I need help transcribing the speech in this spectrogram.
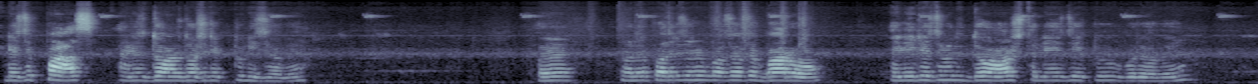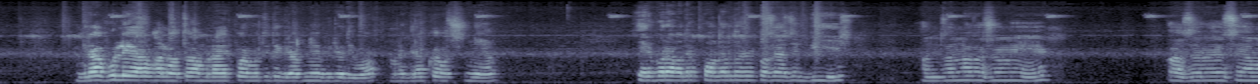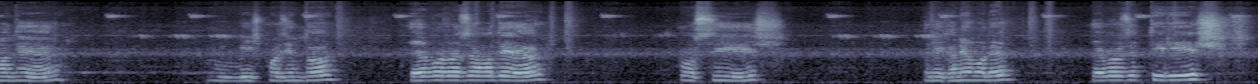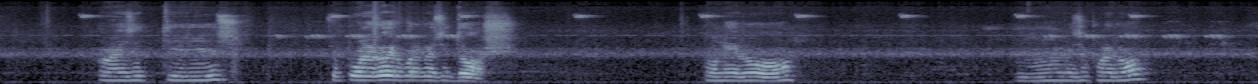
এটা হচ্ছে পাঁচ, আর এটা হচ্ছে দশ, দশের একটু নিচে হবে। আমাদের পঁয়ত্রিশ দশমিক পাঁচ হচ্ছে বারো। তাহলে হচ্ছে দশ, তাহলে এই যে একটু উপরে হবে। গ্রাফ হলে আরও ভালো হতো, আমরা এর পরবর্তীতে গ্রাফ নিয়ে ভিডিও দিব। মানে গ্রাফ কাগজ নিয়ে? এরপর আমাদের পনেরো দশমিক পাঁচে আছে বিশ, পঞ্চান্ন দশমিক পাশে রয়েছে আমাদের বিশ পর্যন্ত। এরপর রয়েছে আমাদের পঁচিশ, তাহলে এখানে আমাদের, এরপর হচ্ছে তিরিশ রয়েছে তিরিশ পনেরো, এরপরে রয়েছে দশ। পনেরো রয়েছে পনেরো,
